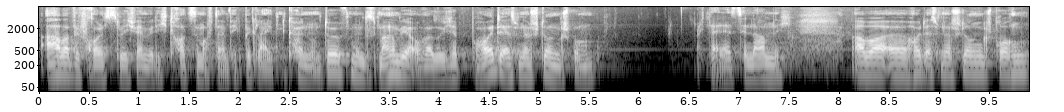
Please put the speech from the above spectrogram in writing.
Aber wir freuen uns natürlich, wenn wir dich trotzdem auf deinem Weg begleiten können und dürfen. Und das machen wir auch. Also ich habe heute erst mit einer Stirn gesprochen. Ich nenne jetzt den Namen nicht. Aber äh, heute erst mit einer Stirn gesprochen,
